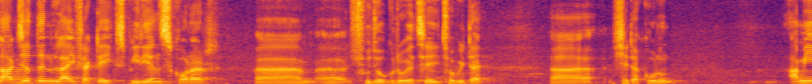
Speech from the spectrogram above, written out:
লার্জার দেন লাইফ একটা এক্সপিরিয়েন্স করার সুযোগ রয়েছে এই ছবিটায় সেটা করুন। আমি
